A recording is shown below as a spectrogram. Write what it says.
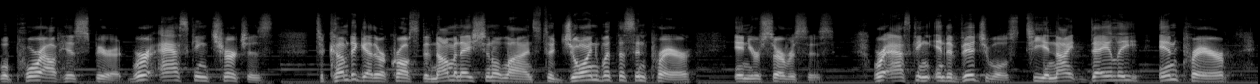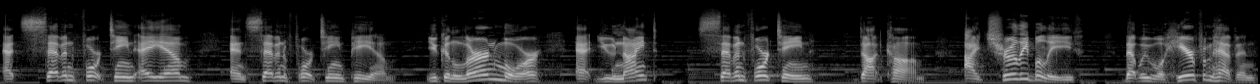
will pour out His Spirit. We're asking churches to come together across denominational lines to join with us in prayer in your services. We're asking individuals to unite daily in prayer at 7:14 a.m. and 7:14 p.m. You can learn more at unite714.com. I truly believe that we will hear from heaven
